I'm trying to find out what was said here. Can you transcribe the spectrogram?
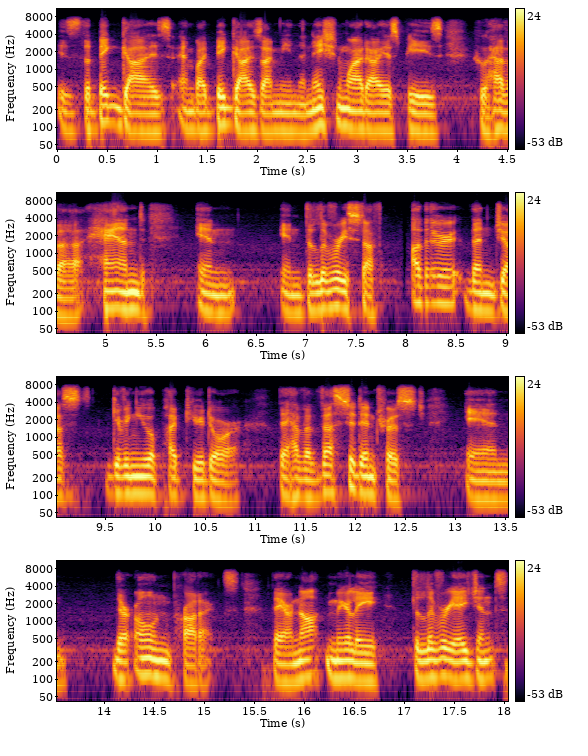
is the big guys, and by big guys I mean the nationwide ISPs who have a hand in in delivery stuff other than just giving you a pipe to your door. They have a vested interest in their own products. They are not merely delivery agents,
